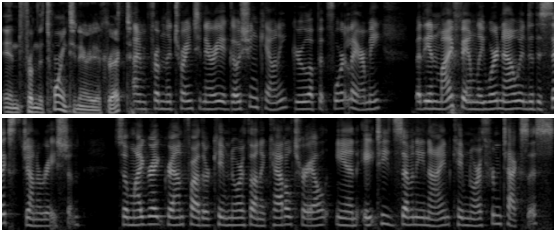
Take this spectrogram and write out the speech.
and from the Torrington area, correct? I'm from the Torrington area, Goshen County, grew up at Fort Laramie, but in my family, we're now into the sixth generation. So my great grandfather came north on a cattle trail in 1879, came north from Texas.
